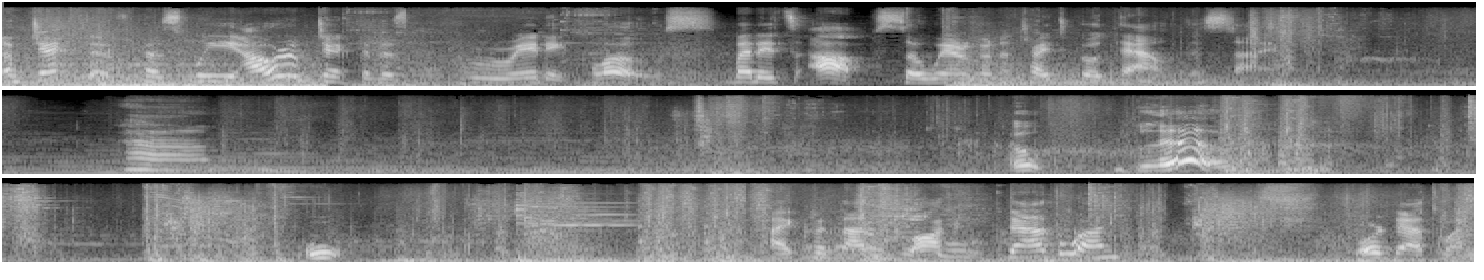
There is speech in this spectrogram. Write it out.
objective because we our objective is pretty close, but it's up, so we're gonna try to go down this time. Um. Oh, blue. Oh. I could not block that one or that one.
